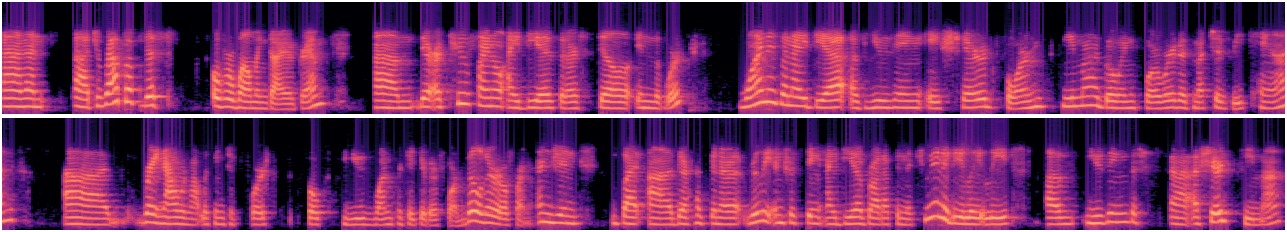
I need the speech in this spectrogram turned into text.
And then uh, to wrap up this overwhelming diagram, um, there are two final ideas that are still in the works. One is an idea of using a shared form schema going forward as much as we can. Uh, right now, we're not looking to force folks to use one particular form builder or form engine, but uh, there has been a really interesting idea brought up in the community lately of using the, uh, a shared schema.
